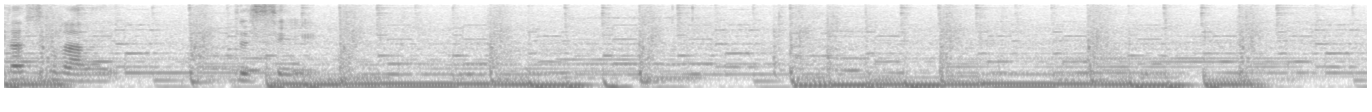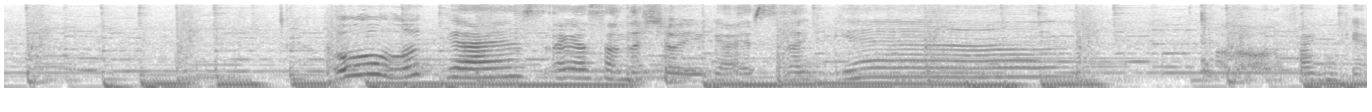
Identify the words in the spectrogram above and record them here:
That's what I like to see. Oh, look, guys. I got something to show you guys again. Hold on, if I can get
